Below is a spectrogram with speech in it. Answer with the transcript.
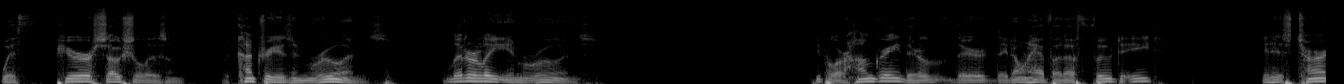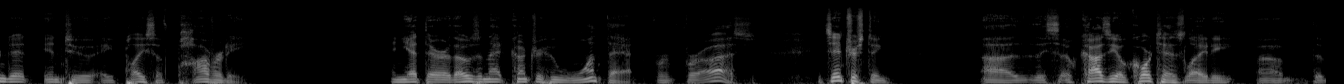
with pure socialism. The country is in ruins, literally in ruins. People are hungry. They're they're they don't have enough food to eat. It has turned it into a place of poverty. And yet there are those in that country who want that for, for us. It's interesting. Uh, this Ocasio Cortez lady, uh, the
